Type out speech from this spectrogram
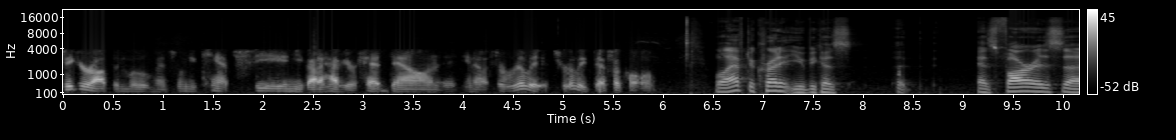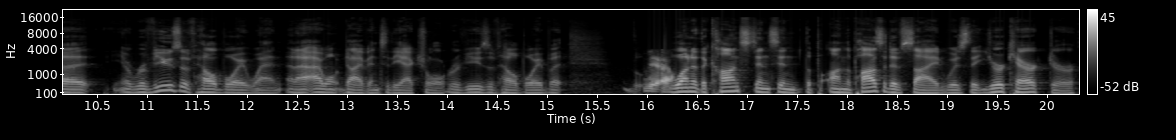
figure out the movements when you can't see and you got to have your head down. You know, it's a really it's really difficult. Well, I have to credit you because uh, as far as uh, you know, reviews of Hellboy went, and I, I, won't dive into the actual reviews of Hellboy, but yeah. one of the constants in the on the positive side was that your character,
